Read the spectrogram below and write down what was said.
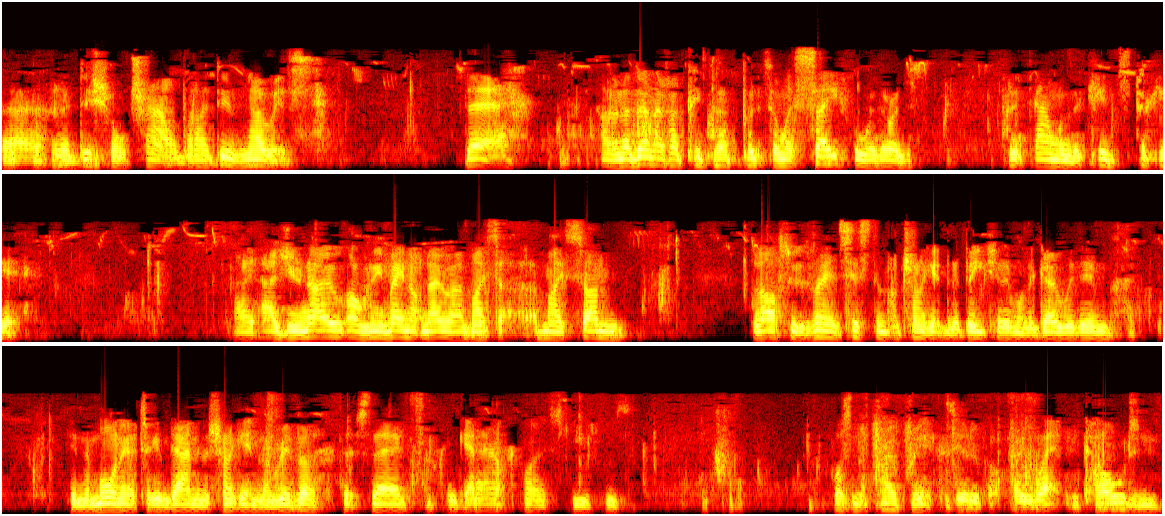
uh, an additional trowel, but I do know it's there. I mean, I don't know if I picked it up put it somewhere safe or whether I just put it down when the kids took it I, as you know, oh, you may not know, uh, my, my son last week was very insistent on trying to get to the beach. I didn't want to go with him. In the morning, I took him down. He was trying to get in the river that's there and get out. My excuse was wasn't appropriate because he would have got very wet and cold and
